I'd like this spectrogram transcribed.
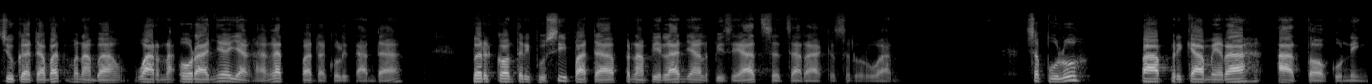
juga dapat menambah warna oranye yang hangat pada kulit Anda, berkontribusi pada penampilan yang lebih sehat secara keseluruhan. 10. Paprika merah atau kuning.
